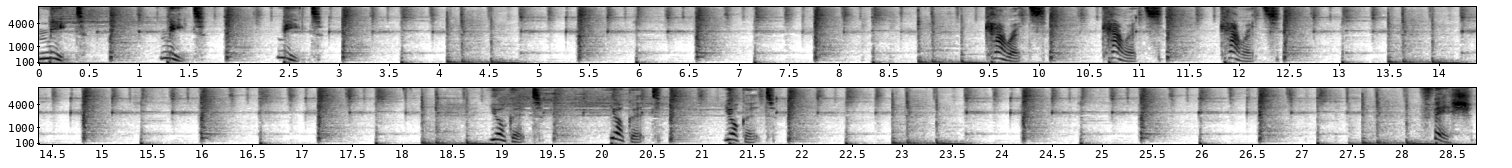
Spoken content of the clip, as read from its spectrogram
Meat, meat, meat. Carrots, carrots, carrots. Yogurt, yogurt, yogurt. Fish,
